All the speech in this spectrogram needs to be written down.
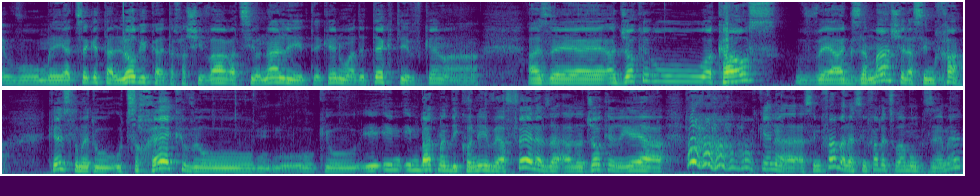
והוא מייצג את הלוגיקה, את החשיבה הרציונלית, כן, הוא הדטקטיב, כן, הוא אז הג'וקר הוא הכאוס וההגזמה של השמחה. כן, זאת אומרת, הוא, הוא צוחק והוא, הוא, כי הוא, אם, אם באטמן דיכאוני ואפל, אז, אז הג'וקר יהיה, ה, כן, השמחה, אבל השמחה בצורה מוגזמת,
